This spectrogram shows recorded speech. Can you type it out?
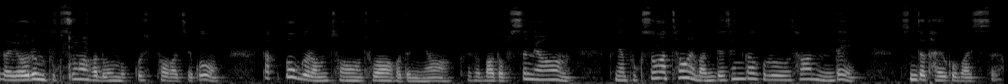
제가 여름 복숭아가 너무 먹고 싶어가지고 딱복을 엄청 좋아하거든요. 그래서 맛 없으면 그냥 복숭아 청을 만들 생각으로 사왔는데 진짜 달고 맛있어요.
